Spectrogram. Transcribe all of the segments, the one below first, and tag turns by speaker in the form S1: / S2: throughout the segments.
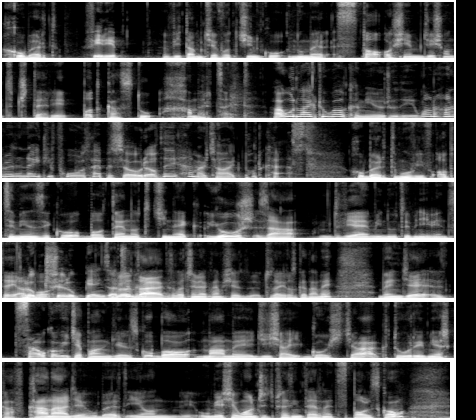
S1: Hubert,
S2: Filip,
S1: witam Cię w odcinku numer 184 podcastu Hammerzeit.
S2: I would like to welcome you to the 184th episode of the Hammerzeit podcast.
S1: Hubert mówi w obcym języku, bo ten odcinek już za dwie minuty mniej więcej.
S2: lub
S1: albo,
S2: trzy lub pięć
S1: No
S2: zaczymy.
S1: tak, zobaczymy jak nam się tutaj rozgadamy. Będzie całkowicie po angielsku, bo mamy dzisiaj gościa, który mieszka w Kanadzie, Hubert, i on umie się łączyć przez internet z Polską.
